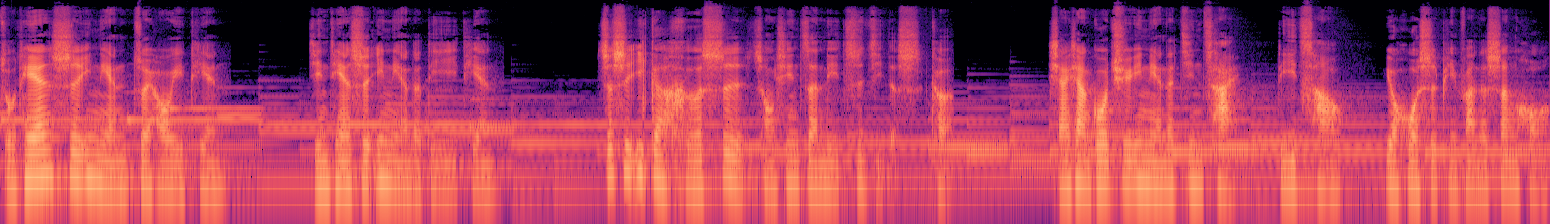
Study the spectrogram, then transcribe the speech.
昨天是一年最后一天，今天是一年的第一天。这是一个合适重新整理自己的时刻。想想过去一年的精彩、低潮，又或是平凡的生活，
